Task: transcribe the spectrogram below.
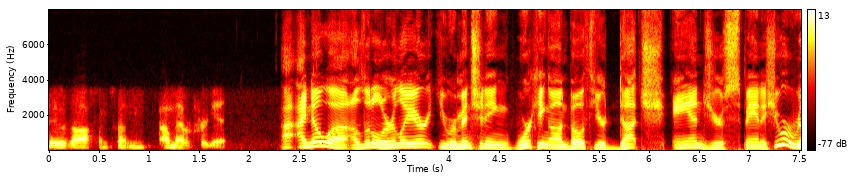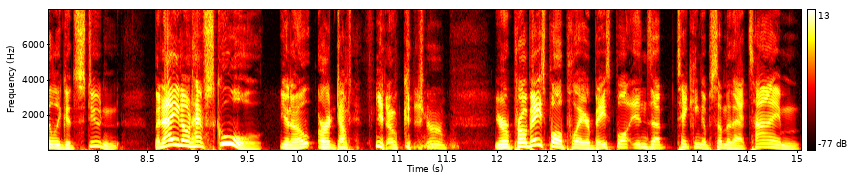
it was awesome. Something I'll never forget. I know uh, a little earlier you were mentioning working on both your Dutch and your Spanish. You were a really good student, but now you don't have school, you know, or don't you know because you're you're a pro baseball player. Baseball ends up taking up some of that time.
